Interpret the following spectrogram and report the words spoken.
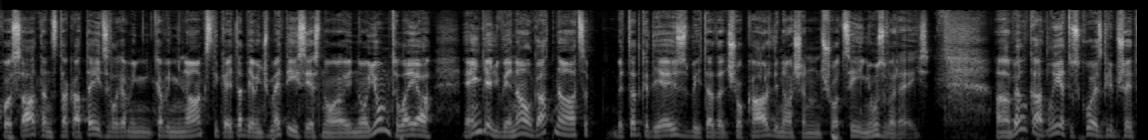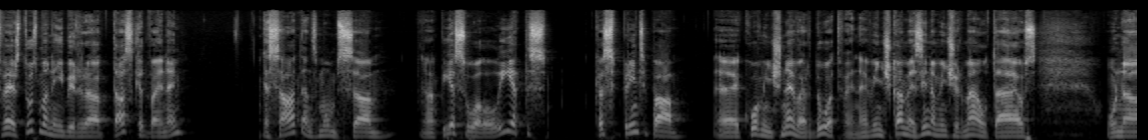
ko Sātans teica, ka viņi, ka viņi nāks tikai tad, ja viņš metīsies no, no jumta lejā, eņģeļi vienalga atnāca, bet tad, kad Jēzus bija šo kārdināšanu un šo cīņu uzvarējis. Vēl kāda lieta, uz ko es gribu šeit vērst uzmanību, ir tas, kad ne, ka Sātans mums piesola lietas, kas principā, ko viņš nevar dot, ne? Viņš, kā mēs zinām, viņš ir melu tēvs. Un uh,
